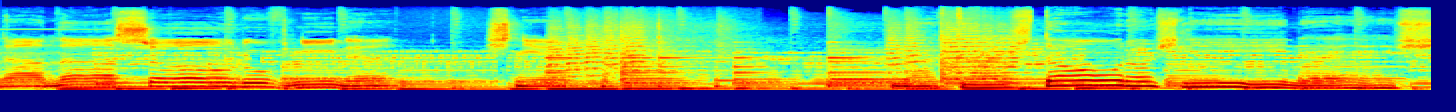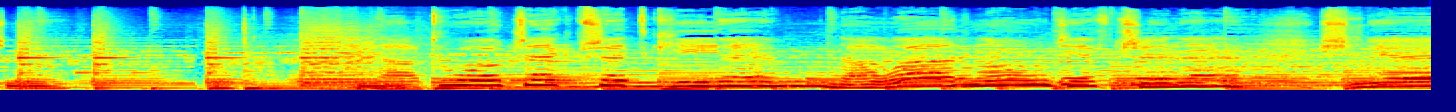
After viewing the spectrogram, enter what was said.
Na naszą równinę śnieg. Każdą roślinę śnieg. Na tłoczek przed kinem, na ładną dziewczynę śnieg,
